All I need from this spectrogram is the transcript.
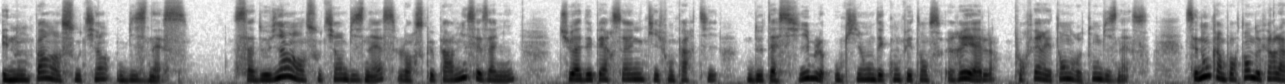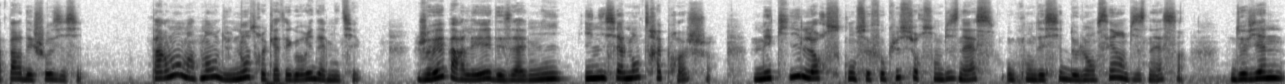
et non pas un soutien business. Ça devient un soutien business lorsque parmi ces amis, tu as des personnes qui font partie de ta cible ou qui ont des compétences réelles pour faire étendre ton business. C'est donc important de faire la part des choses ici. Parlons maintenant d'une autre catégorie d'amitié. Je vais parler des amis initialement très proches, mais qui, lorsqu'on se focus sur son business ou qu'on décide de lancer un business, deviennent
